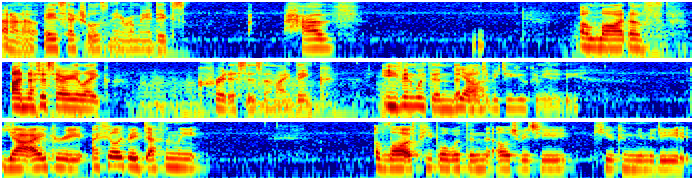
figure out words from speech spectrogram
I don't know, asexuals and aromantics have a lot of unnecessary like criticism, I think even within the yeah. LGBTQ community. Yeah, I agree. I feel like they definitely a lot of people within the LGBTQ community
